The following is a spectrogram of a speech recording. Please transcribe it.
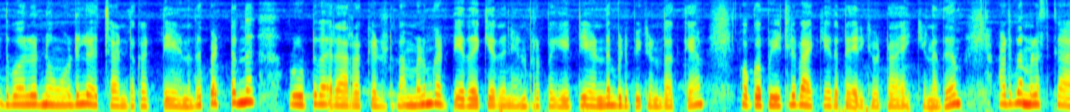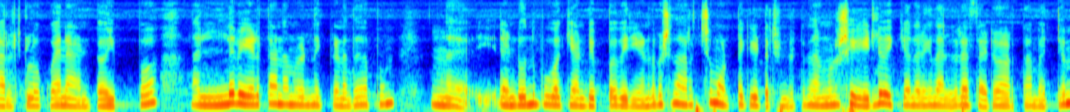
ഇതുപോലെ ഒരു നോഡിൽ വെച്ചാണ് കേട്ടോ കട്ട് ചെയ്യണത്. പെട്ടെന്ന് റൂട്ട് വരാറൊക്കെ ഉണ്ട് കേട്ടോ നമ്മളും കട്ട് ചെയ്തൊക്കെ തന്നെയാണ് പ്രൊപ്പഗേറ്റ് ചെയ്യണതും പിടിപ്പിക്കണതൊക്കെ കൊക്കോ പീറ്റിൽ പാക്ക് ചെയ്തിട്ടായിരിക്കും കേട്ടോ അയക്കണത്. അടുത്ത് നമ്മൾ സ്കാലറ്റ് ക്ലോക്ക് വാനാണ് കേട്ടോ. ഇപ്പോൾ നല്ല വെയിലത്താണ് നമ്മളിവിടെ നിൽക്കണത് അപ്പം രണ്ട് മൂന്ന് പൂവൊക്കെയാണ് ഇപ്പോൾ വിരിയണത് പക്ഷെ നിറച്ച് മുട്ടൊക്കെ ഇട്ടിട്ടുണ്ട് കേട്ടോ. ഞങ്ങൾ ഷെയ്ഡിൽ വെക്കുകയാണെന്നുണ്ടെങ്കിൽ നല്ല രസമായിട്ട് വളർത്താൻ പറ്റും.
